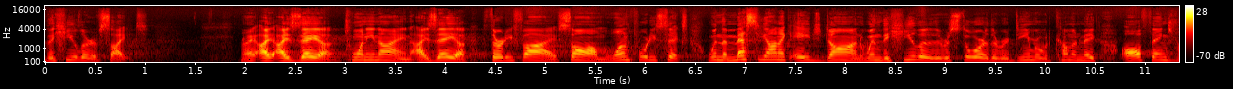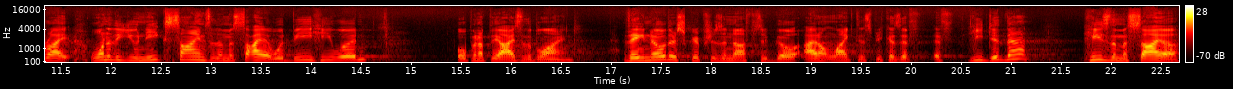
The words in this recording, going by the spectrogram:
the healer of sight. Right? I, Isaiah 29, Isaiah 35, Psalm 146. When the messianic age dawned, when the healer, the restorer, the redeemer would come and make all things right, one of the unique signs of the Messiah would be he would open up the eyes of the blind. They know their scriptures enough to go, I don't like this because if, if he did that, he's the Messiah.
